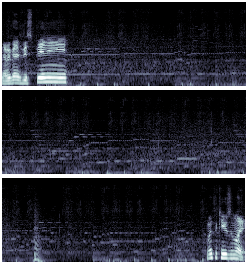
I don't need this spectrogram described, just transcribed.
Now we're going to be spinning. What if I can use my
